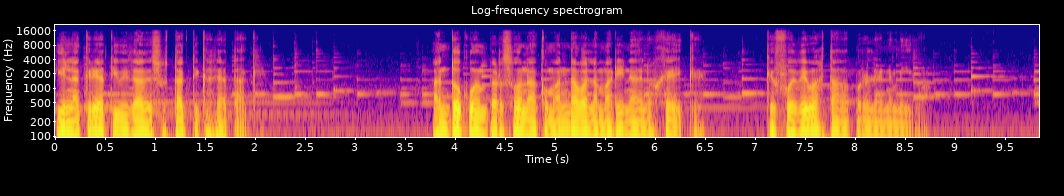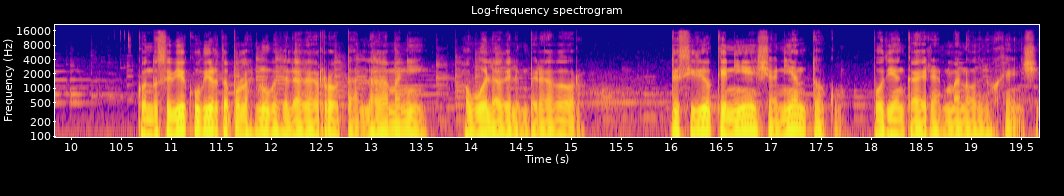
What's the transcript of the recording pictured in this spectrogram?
y en la creatividad de sus tácticas de ataque. Antoku en persona comandaba la marina de los Heike, que fue devastada por el enemigo. Cuando se vio cubierta por las nubes de la derrota, la dama Ni, abuela del emperador, decidió que ni ella ni Antoku podían caer en manos de los Genji.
